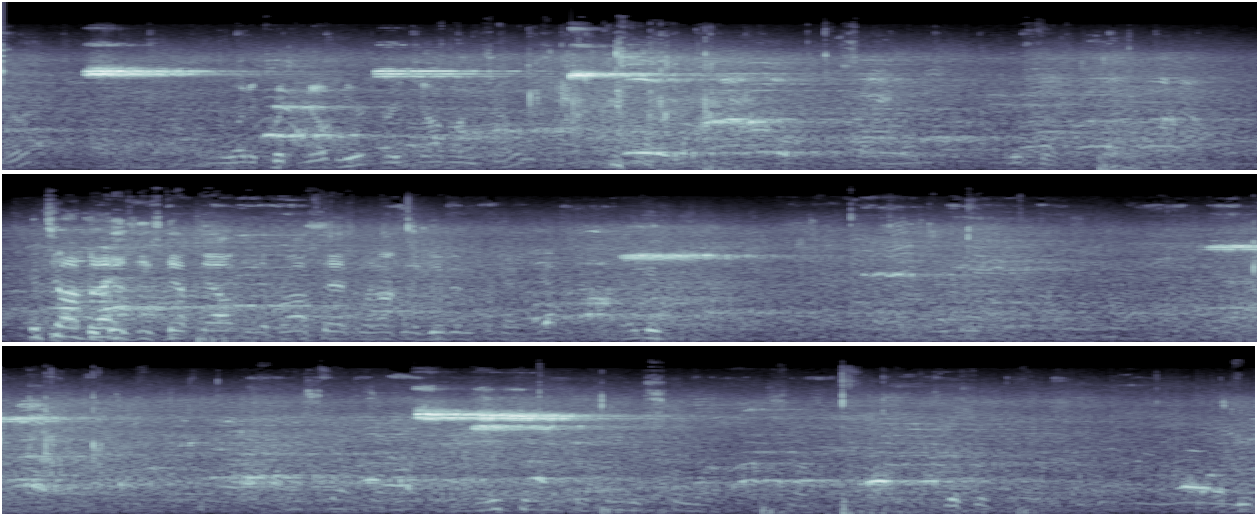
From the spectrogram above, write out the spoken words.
Good. Write a quick note here. Great job on the challenge. Good. Job, bud. Because he stepped out in the process, we're not going to give him. Okay. Yep. Thank you. He stepped out, and we couldn't continue to score. So, Yes, sir. Thank you.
